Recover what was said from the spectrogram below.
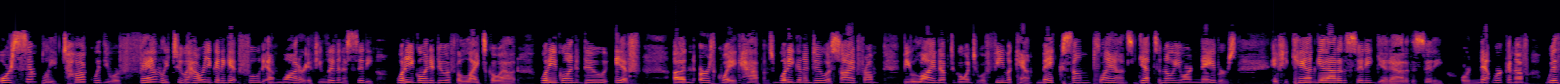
Or simply talk with your family too. How are you going to get food and water if you live in a city? What are you going to do if the lights go out? What are you going to do if an earthquake happens? What are you going to do aside from be lined up to go into a FEMA camp? Make some plans. Get to know your neighbors. If you can get out of the city, get out of the city or network enough with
